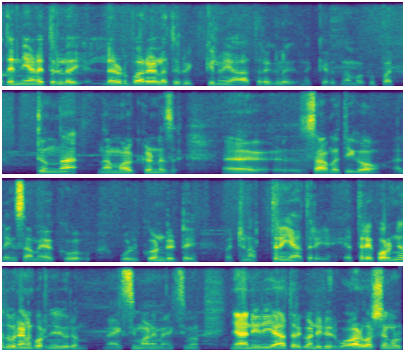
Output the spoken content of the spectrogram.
അതുതന്നെയാണ് ഇത്രയുള്ളത് എല്ലാവരോടും പറയാനുള്ളത് ഒരിക്കലും യാത്രകൾ നിൽക്കരുത് നമുക്ക് പറ്റുന്ന നമ്മൾക്കുണ്ട് സാമ്പത്തികമോ അല്ലെങ്കിൽ സമയമൊക്കെ ഉൾക്കൊണ്ടിട്ട് പറ്റണ അത്രയും യാത്ര ചെയ്യാം. എത്ര കുറഞ്ഞ ദൂരമാണ് കുറഞ്ഞ ദൂരം? മാക്സിമം ആണ് മാക്സിമം ഞാനൊരു യാത്രയ്ക്ക് വേണ്ടിയിട്ട് ഒരുപാട് വർഷങ്ങൾ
